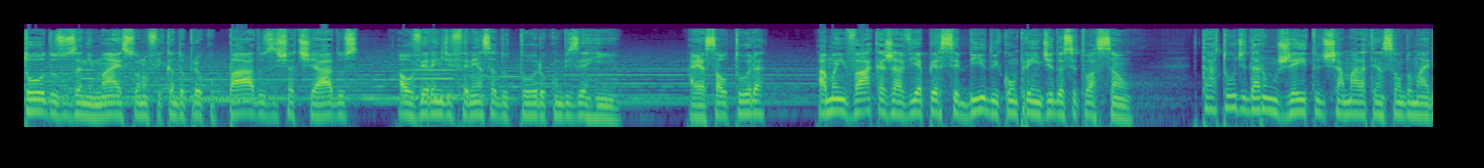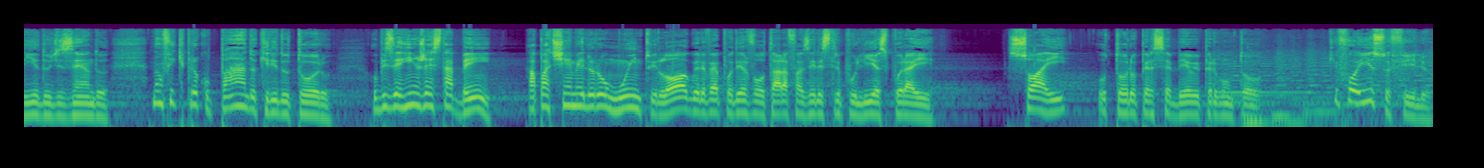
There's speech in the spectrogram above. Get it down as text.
Todos os animais foram ficando preocupados e chateados ao ver a indiferença do touro com o bezerrinho. A essa altura, a mãe vaca já havia percebido e compreendido a situação. Tratou de dar um jeito de chamar a atenção do marido, dizendo: Não fique preocupado, querido touro. O bezerrinho já está bem. A patinha melhorou muito e logo ele vai poder voltar a fazer estripulias por aí. Só aí o touro percebeu e perguntou: Que foi isso, filho?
